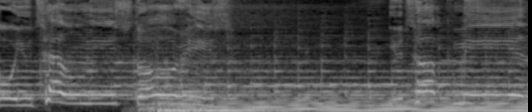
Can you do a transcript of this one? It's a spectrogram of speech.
Oh, you tell me stories. You tuck me in.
